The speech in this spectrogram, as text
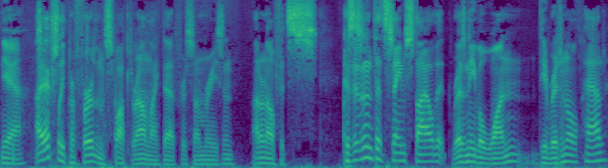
Yeah, I actually prefer them swapped around like that for some reason. I don't know if it's because isn't it the same style that Resident Evil One, the original, had?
